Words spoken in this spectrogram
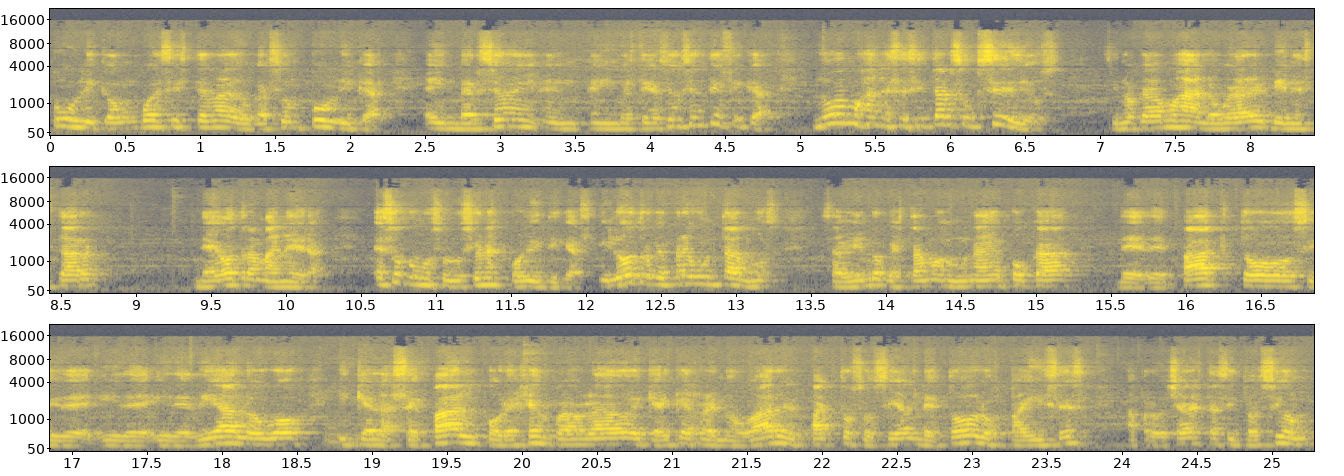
pública, un buen sistema de educación pública e inversión en, investigación científica, no vamos a necesitar subsidios, sino que vamos a lograr el bienestar de otra manera. Eso como soluciones políticas. Y lo otro que preguntamos, sabiendo que estamos en una época de, pactos y de, diálogo, y que la CEPAL, por ejemplo, ha hablado de que hay que renovar el pacto social de todos los países, aprovechar esta situación,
